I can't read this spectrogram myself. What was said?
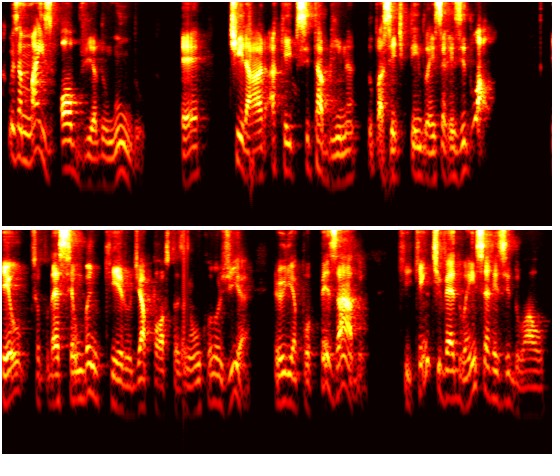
A coisa mais óbvia do mundo é tirar a capecitabina do paciente que tem doença residual. Eu, se eu pudesse ser um banqueiro de apostas em oncologia, eu iria pôr pesado que quem tiver doença residual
